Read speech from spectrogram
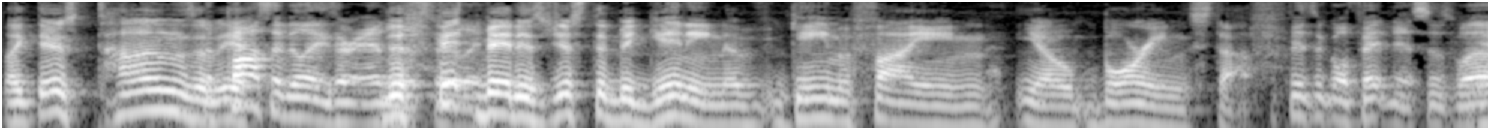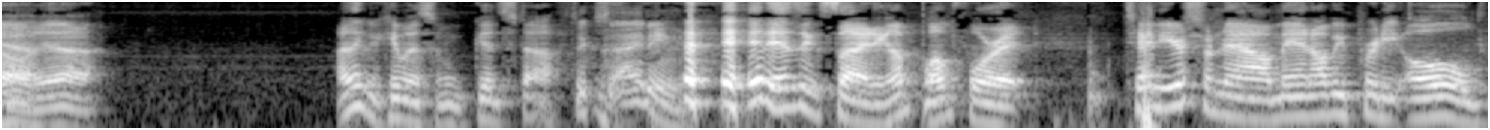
Like there's tons of The yeah. possibilities are endless. The. Fitbit really. is just the beginning of gamifying, you know, boring stuff. Physical fitness as well. Yeah. Yeah. I think we came up with some good stuff. It's exciting. it is exciting. I'm pumped for it. Ten years from now, man, I'll be pretty old.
